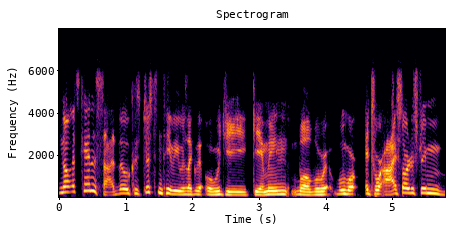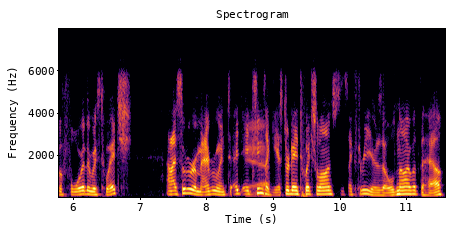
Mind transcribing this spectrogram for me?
No, it's kind of sad though, because Justin TV was like the OG gaming. Well, we were, we were, it's where I started streaming before there was Twitch, and I sort of remember when t- it, it seems like yesterday Twitch launched. It's like three years old now. What the hell?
